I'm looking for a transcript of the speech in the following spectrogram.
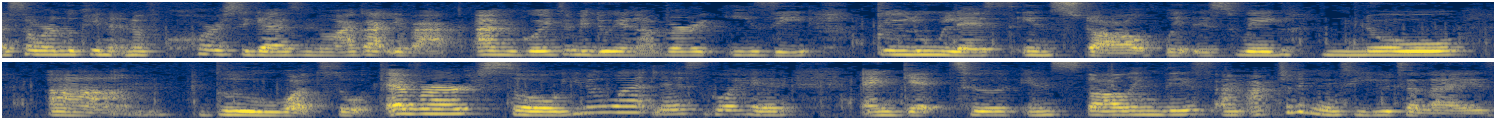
that's how we're looking and of course you guys know i got your back. I'm going to be doing a very easy glueless install with this wig. No um, glue whatsoever. So you know what? Let's go ahead and get to installing this. I'm actually going to utilize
